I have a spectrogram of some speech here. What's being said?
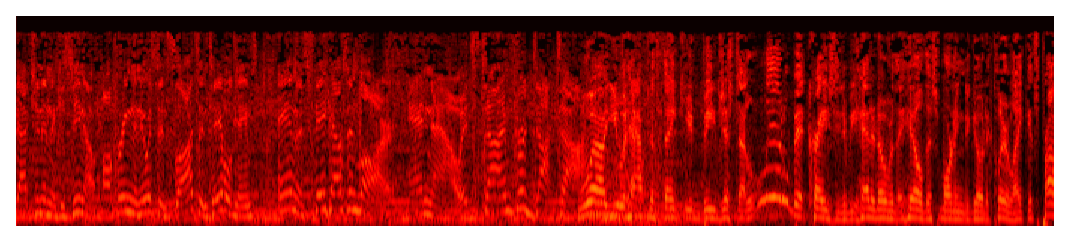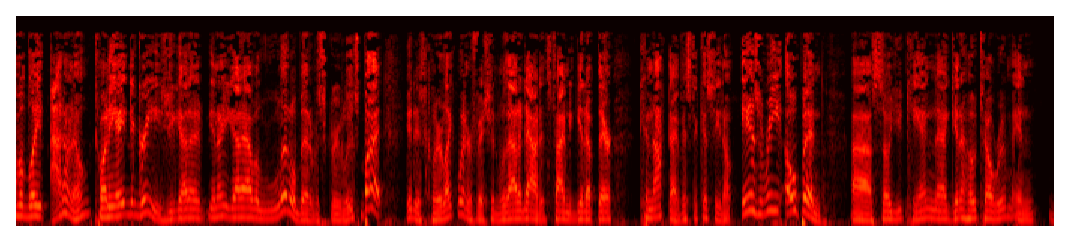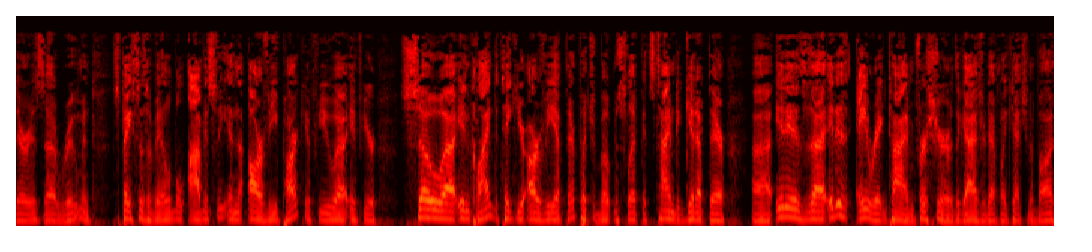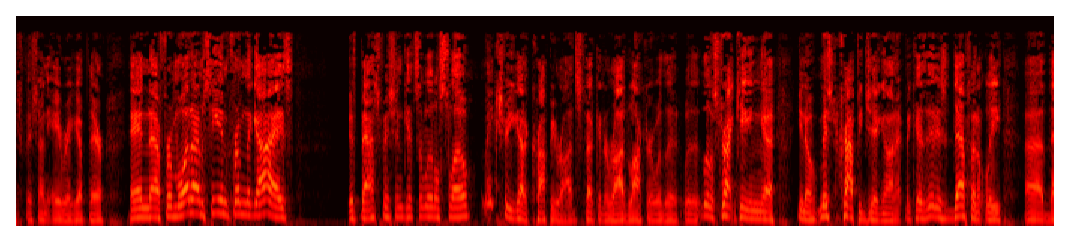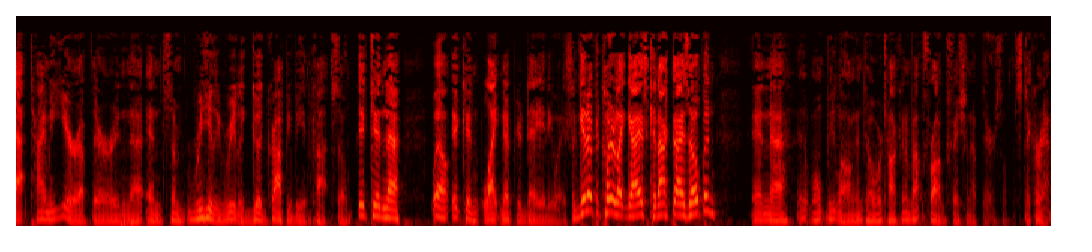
night action in the casino, offering the newest in slots and table games, and the steakhouse and bar. And now it's time for Dock Talk. Well, you would have to think you'd be just a little bit crazy to be headed over the hill this morning to go to Clear Lake. It's probably, I don't know, 28 degrees. You gotta, you know, you gotta have a little bit of a screw loose, but it is Clear Lake winter fishing. Without a doubt, it's time to get up there. Konocti Vista Casino is reopened. Uh, so you can uh, get a hotel room and there is uh, room and spaces available, obviously, in the RV park. If you, uh, if you're so, uh, inclined to take your RV up there, put your boat in a slip, it's time to get up there. Uh, it is, uh, it is A-rig time for sure. The guys are definitely catching a bunch fish on the A-rig up there. And, uh, from what I'm seeing from the guys, if bass fishing gets a little slow, make sure you got a crappie rod stuck in a rod locker with a with a little Strike King, uh, you know, Mr. Crappie jig on it because it is definitely uh, that time of year up there, and uh, and some really really good crappie being caught. So it can, uh, well, it can lighten up your day anyway. So get up to Clear Lake, guys. Konocti's open, and uh, it won't be long until we're talking about frog fishing up there. So stick around.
